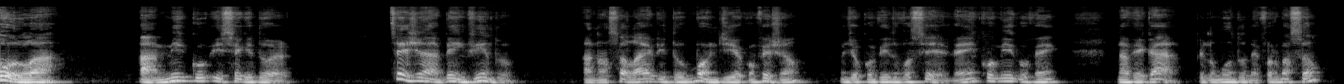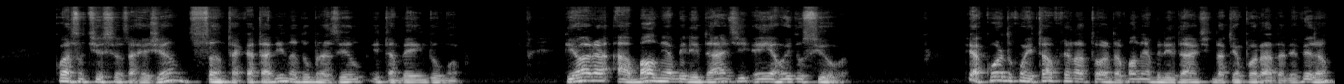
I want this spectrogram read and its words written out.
Olá, amigo e seguidor. Seja bem-vindo à nossa live do Bom Dia com Feijão, onde eu convido você, vem comigo, vem navegar pelo mundo da informação com as notícias da região, Santa Catarina, do Brasil e também do mundo. Piora a balneabilidade em Arroio do Silva. De acordo com o oitavo relatório da balneabilidade da temporada de verão,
